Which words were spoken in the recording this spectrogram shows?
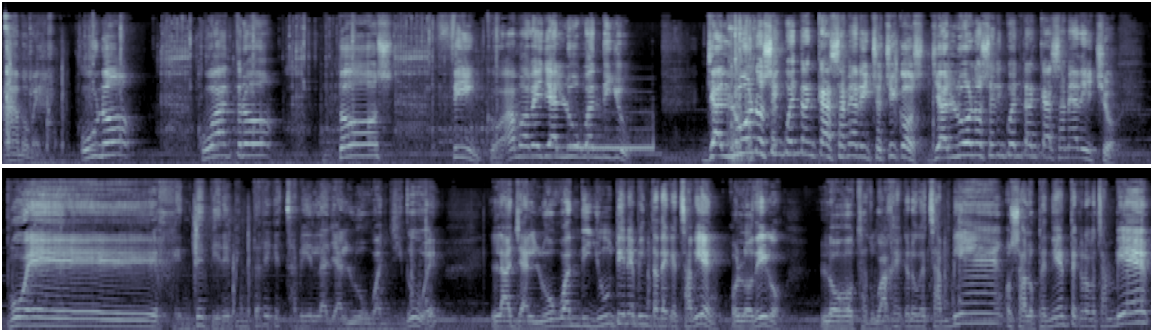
Vamos a ver 1, 4, 2, 5 Vamos a ver Yaluo Yu. Yaluo no se encuentra en casa, me ha dicho, chicos. Yaluo no se encuentra en casa, me ha dicho. Pues... Gente, tiene pinta de que está bien la Yaluo Wanjidu, ¿eh? La Yaluo Yu tiene pinta de que está bien, os lo digo. Los tatuajes creo que están bien O sea, los pendientes creo que están bien.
